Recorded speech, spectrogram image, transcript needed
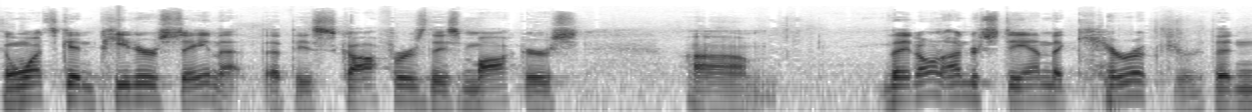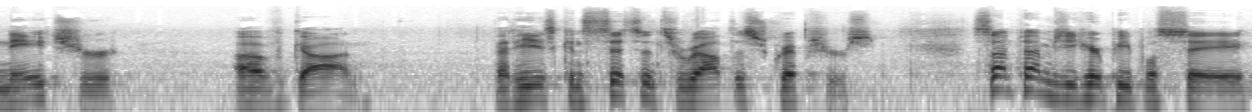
And once again, Peter's saying that, that these scoffers, these mockers, um, they don't understand the character, the nature of God, that He is consistent throughout the scriptures. Sometimes you hear people say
